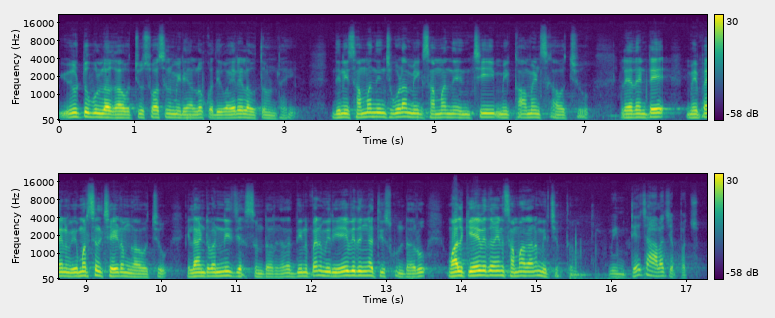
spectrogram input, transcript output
యూట్యూబ్లో కావచ్చు సోషల్ మీడియాలో కొద్ది వైరల్ అవుతూ ఉంటాయి. దీనికి సంబంధించి కూడా మీకు సంబంధించి మీ కామెంట్స్ కావచ్చు లేదంటే మీ పైన విమర్శలు చేయడం కావచ్చు ఇలాంటివన్నీ చేస్తుంటారు కదా. దీనిపైన మీరు ఏ విధంగా తీసుకుంటారు? వాళ్ళకి ఏ విధమైన సమాధానం మీరు చెప్తారు? వింటే చాలా చెప్పచ్చు.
